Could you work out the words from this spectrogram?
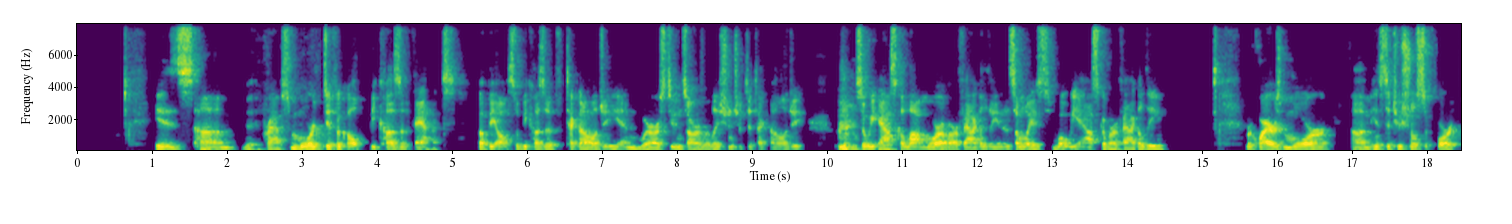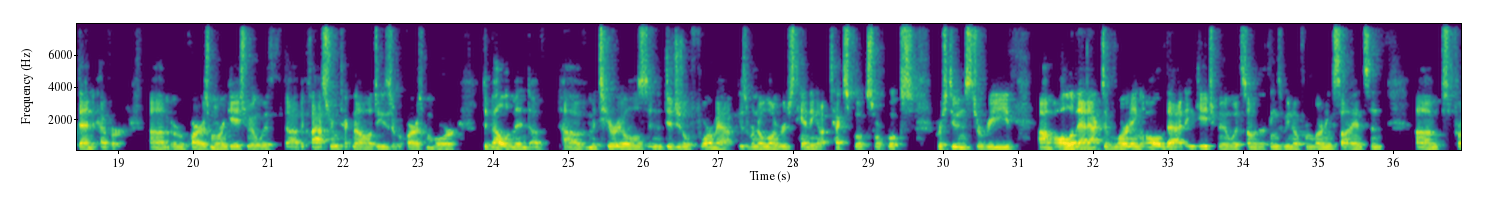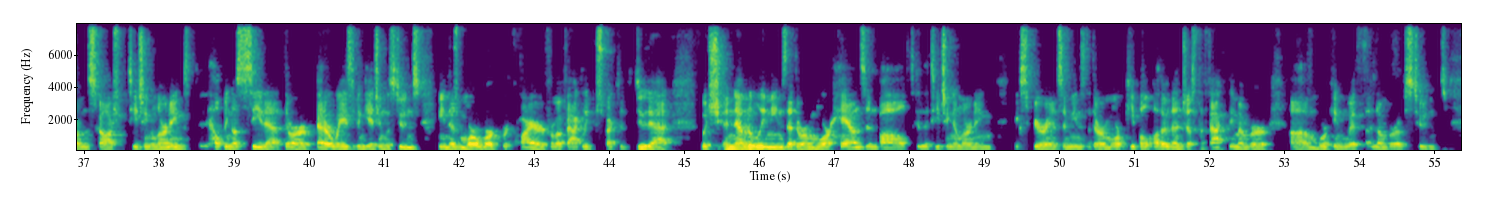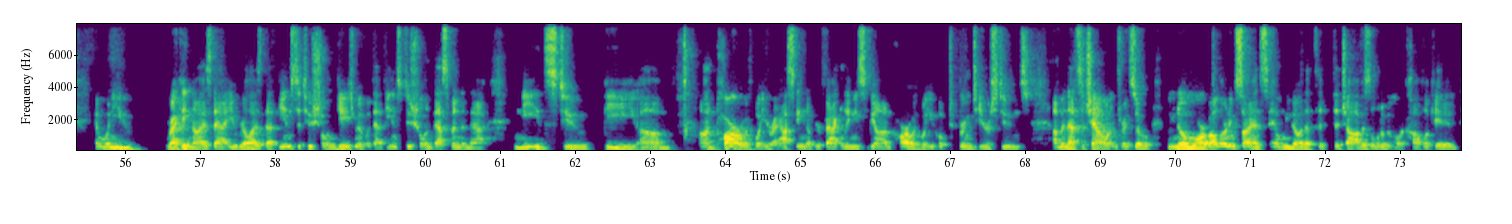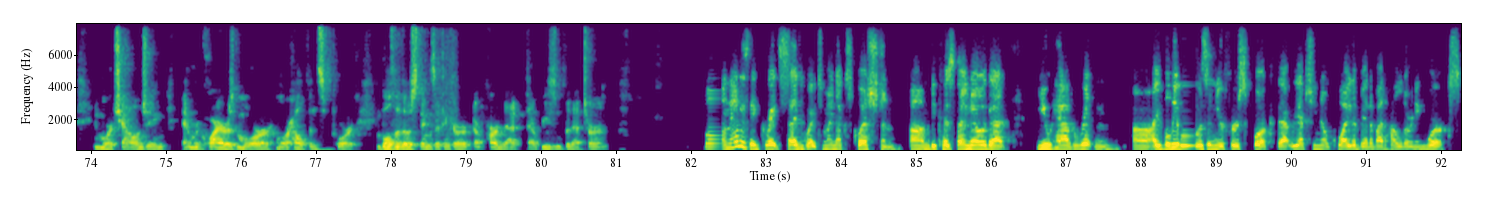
is um, perhaps more difficult because of that, but be also because of technology and where our students are in relationship to technology. so we ask a lot more of our faculty. And in some ways, what we ask of our faculty requires more um, institutional support than ever. Um, it requires more engagement with uh, the classroom technologies. It requires more development of, of materials in a digital format because we're no longer just handing out textbooks or books for students to read. Um, all of that active learning, all of that engagement with some of the things we know from learning science and um, from the scholarship teaching and learning, helping us see that there are better ways of engaging with students. I mean, there's more work required from a faculty perspective to do that, which inevitably means that there are more hands involved in the teaching and learning experience. It means that there are more people other than just the faculty member um, working with a number of students. And when you recognize that, you realize that the institutional engagement with that, the institutional investment in that needs to be um, on par with what you're asking of your faculty, needs to be on par with what you hope to bring to your students. Um, and that's a challenge, right? So we know more about learning science and we know that the, the job is a little bit more complicated and more challenging and requires more, more help and support. And both of those things I think are, are part of that, that reason for that term. Well, and that is a great segue to my next question, um, because I know that you have written, uh, I believe it was in your first book, that we actually know quite a bit about how learning works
